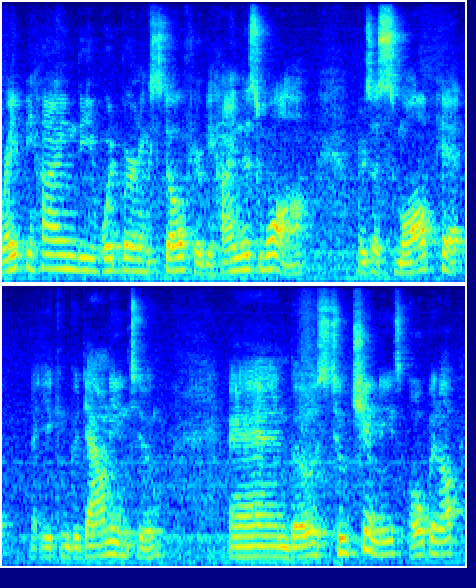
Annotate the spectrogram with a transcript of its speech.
right behind the wood burning stove here, behind this wall. There's a small pit that you can go down into. And those two chimneys open up.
